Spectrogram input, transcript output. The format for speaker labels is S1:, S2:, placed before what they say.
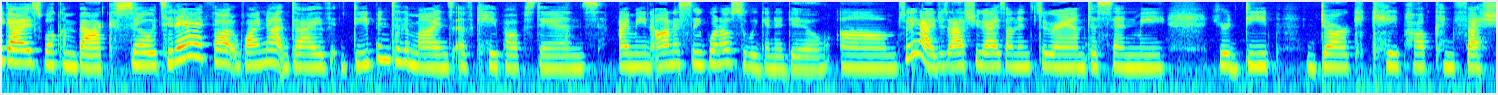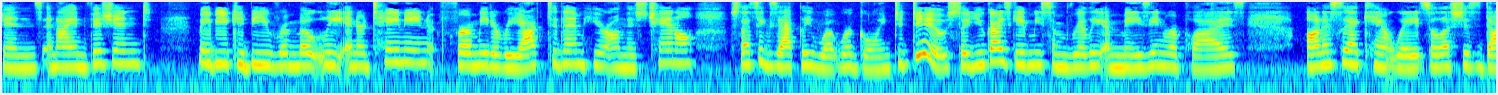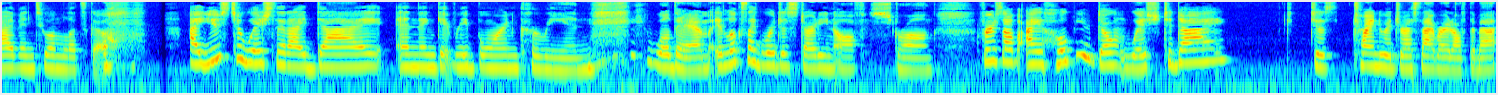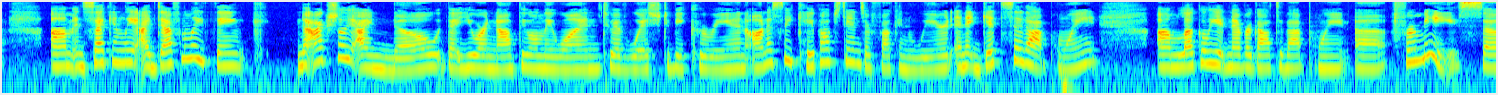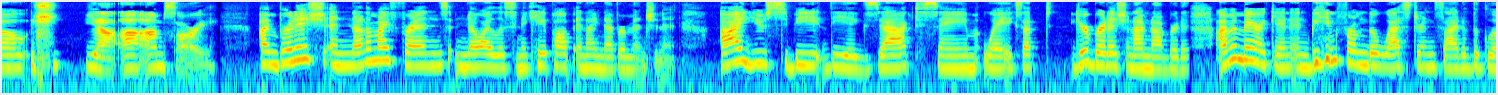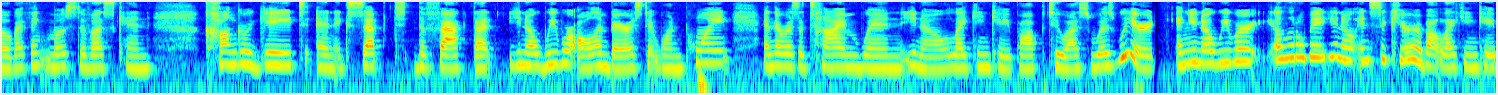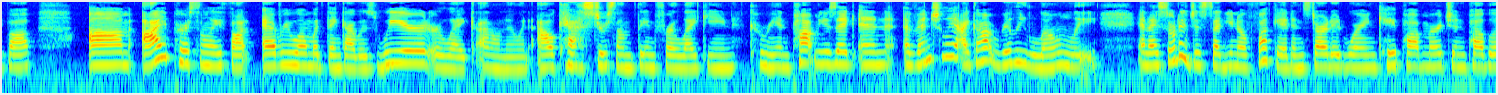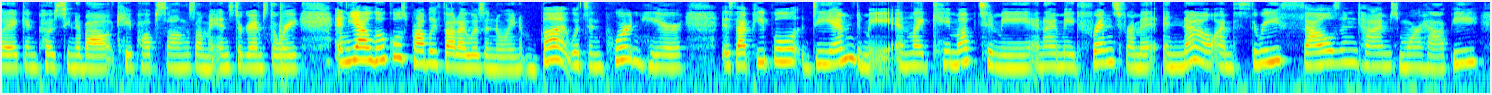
S1: Hey guys, welcome back. So today I thought why not dive deep into the minds of K-pop stans. I mean, honestly, what else are we to do? Um so yeah, I just asked you guys on Instagram to send me your deep dark K-pop confessions and I envisioned maybe it could be remotely entertaining for me to react to them here on this channel. So that's exactly what we're going to do. So you guys gave me some really amazing replies. Honestly, I can't wait, so let's just dive into them. Let's go. I used to wish that I die and then get reborn Korean. well, damn, it looks like we're just starting off strong. First off, I hope you don't wish to die. Just trying to address that right off the bat. Um, and secondly, I definitely think no, actually, I know that you are not the only one to have wished to be Korean. Honestly, K pop stans are fucking weird, and it gets to that point um, luckily, it never got to that point uh, for me. So, yeah, uh, I'm sorry. I'm British, and none of my friends know I listen to K pop, and I never mention it. I used to be the exact same way, except you're British and I'm not British. I'm American, and being from the western side of the globe, I think most of us can congregate and accept the fact that, you know, we were all embarrassed at one point, and there was a time when, you know, liking K pop to us was weird. And, you know, we were a little bit, you know, insecure about liking K pop. Um, I personally thought everyone would think I was weird or like, I don't know, an outcast or something for liking Korean pop music. And eventually I got really lonely. And I sort of just said, you know, fuck it, and started wearing K pop merch in public and posting about K pop songs on my Instagram story. And yeah, locals probably thought I was annoying. But what's important here is that people DM'd me and like came up to me and I made friends from it. And now I'm 3,000 times more happy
